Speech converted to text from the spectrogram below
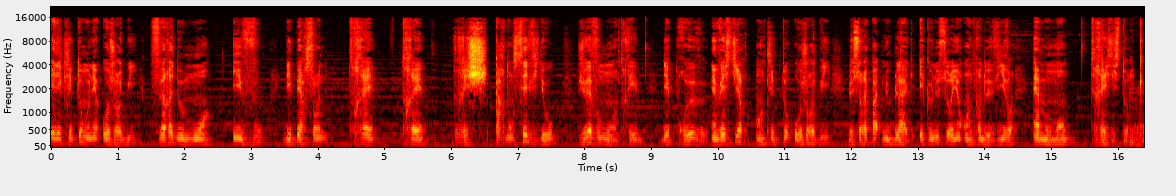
et les crypto-monnaies aujourd'hui ferait de moi et vous des personnes très très riches? Car dans cette vidéo, je vais vous montrer des preuves. Investir en crypto aujourd'hui ne serait pas une blague et que nous serions en train de vivre un moment très historique.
